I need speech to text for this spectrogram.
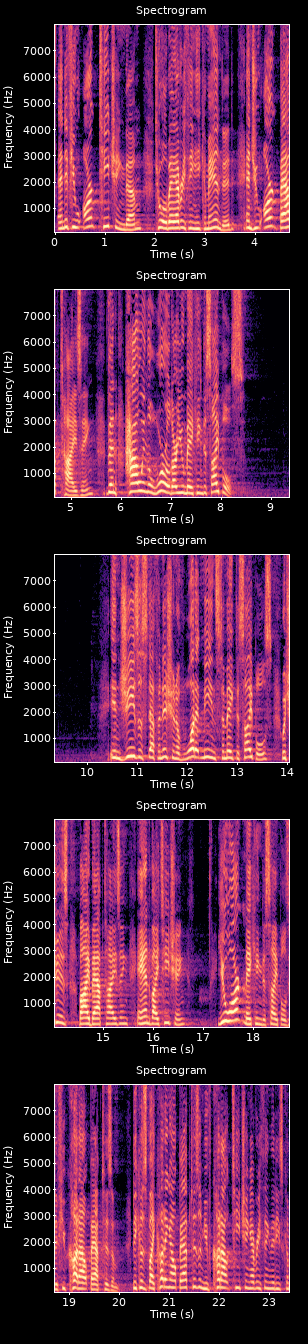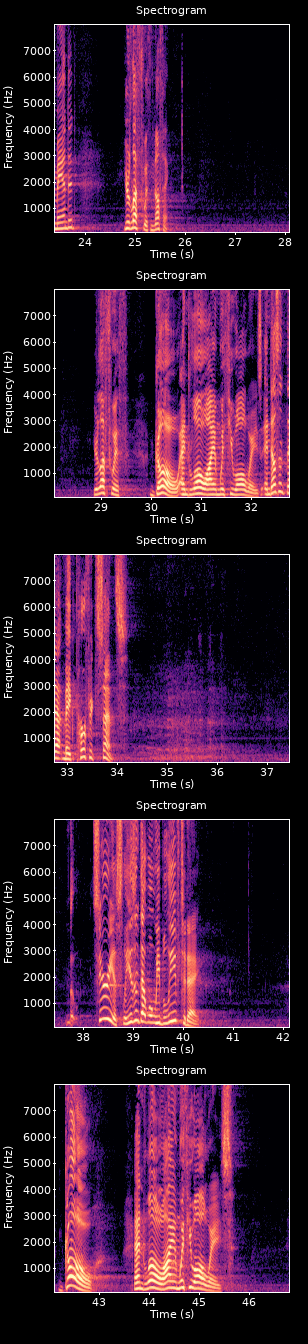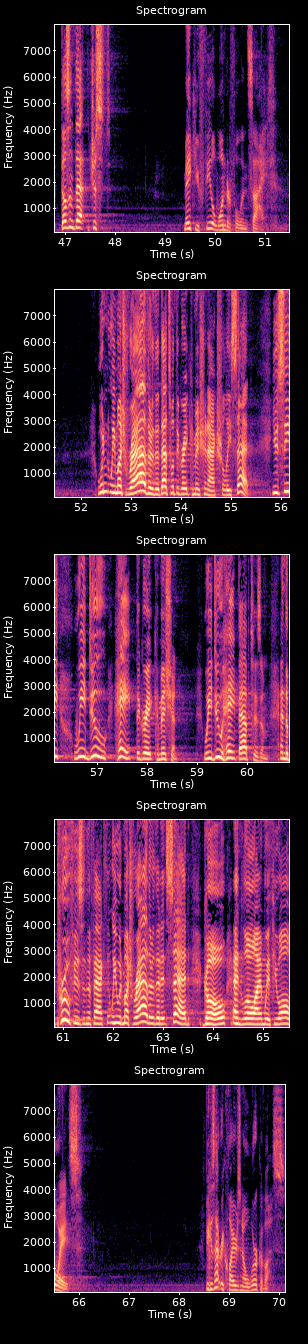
And if you aren't teaching them to obey everything he commanded, and you aren't baptizing, then how in the world are you making disciples? In Jesus' definition of what it means to make disciples, which is by baptizing and by teaching, you aren't making disciples if you cut out baptism. Because by cutting out baptism, you've cut out teaching everything that He's commanded. You're left with nothing. You're left with, Go, and lo, I am with you always. And doesn't that make perfect sense? Seriously, isn't that what we believe today? Go, and lo, I am with you always. Doesn't that just make you feel wonderful inside. Wouldn't we much rather that that's what the Great Commission actually said? You see, we do hate the Great Commission. We do hate baptism. And the proof is in the fact that we would much rather that it said, Go, and lo, I am with you always. Because that requires no work of us.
